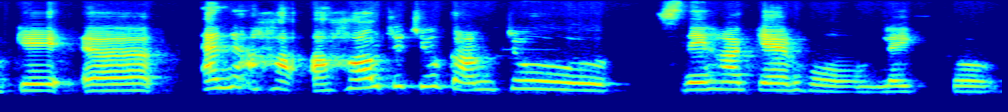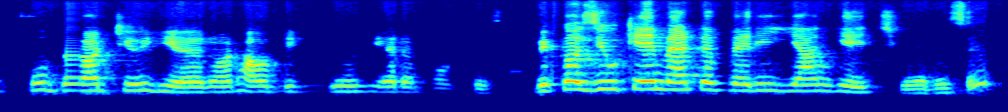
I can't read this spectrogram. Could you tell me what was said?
okay uh, and how, how did you come to sneha care home like uh, who brought you here or how did you hear about this because you came at a very young age here is it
